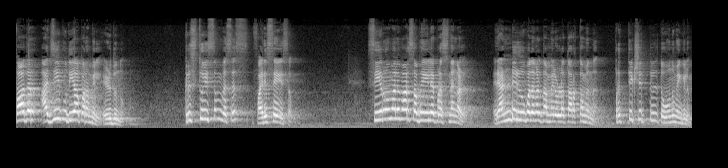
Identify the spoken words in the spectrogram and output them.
ഫാദർ അജി പുതിയ പറമ്പിൽ എഴുതുന്നു. ക്രിസ്തുയിസം വെസസ് ഫരിസേയിസം. സീറോ മലബാർ സഭയിലെ പ്രശ്നങ്ങൾ രണ്ട് രൂപതകൾ തമ്മിലുള്ള തർക്കമെന്ന് പ്രത്യക്ഷത്തിൽ തോന്നുമെങ്കിലും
